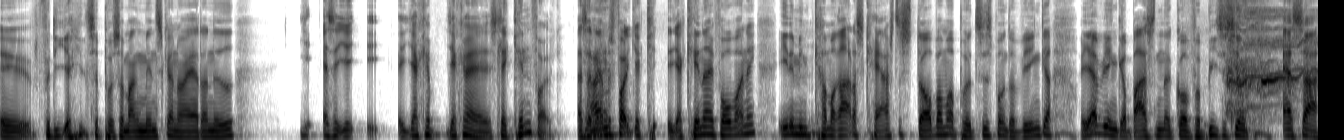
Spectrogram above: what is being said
øh, fordi jeg hilser på så mange mennesker, når jeg er dernede, jeg, altså, jeg, jeg, kan, jeg kan slet ikke kende folk. Altså Nej. nærmest folk, jeg, jeg kender i forvejen. Ikke? En af mine kammeraters kæreste stopper mig på et tidspunkt og vinker, og jeg vinker bare sådan og går forbi, så siger hun, altså,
